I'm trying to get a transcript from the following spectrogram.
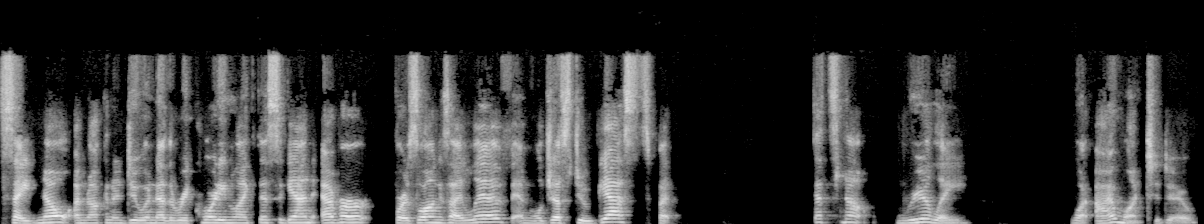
say, no, I'm not going to do another recording like this again ever for as long as I live, and we'll just do guests. But that's not really what I want to do.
